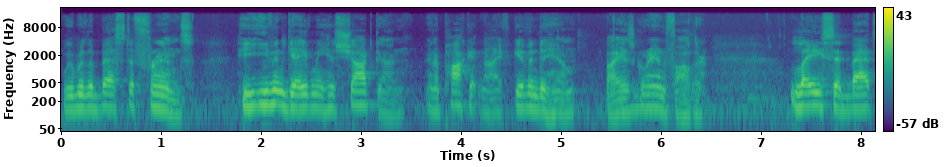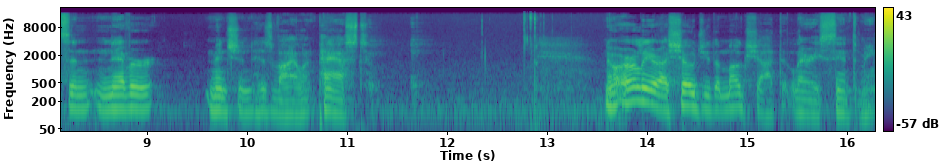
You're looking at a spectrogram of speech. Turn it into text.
We were the best of friends. He even gave me his shotgun and a pocket knife given to him by his grandfather. Lay said Batson never mentioned his violent past. Now, earlier I showed you the mugshot that Larry sent me.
